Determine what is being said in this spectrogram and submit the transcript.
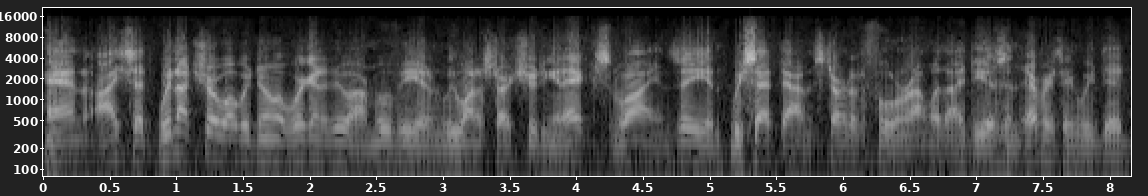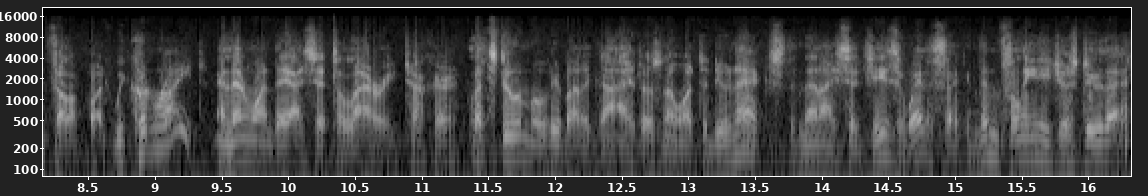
and I said, we're not sure what we're doing, but we're going to do our movie, and we want to start shooting in X and Y and Z, and we sat down and started to fool around with ideas, and everything we did fell apart. We couldn't write. And then one day I said to Larry Tucker, let's do a movie about a guy who doesn't know what to do next. And then I said, Jesus, wait a second, didn't Fellini just do that?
